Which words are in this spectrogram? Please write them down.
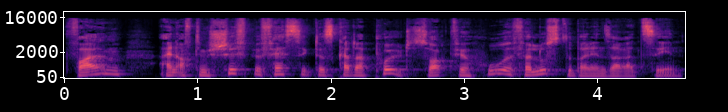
Vor allem ein auf dem Schiff befestigtes Katapult sorgt für hohe Verluste bei den Sarazenen.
